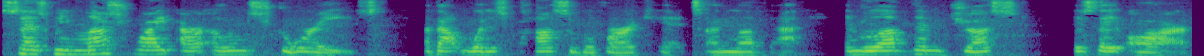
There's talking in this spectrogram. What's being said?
says we must write our own stories about what is possible for our kids. I love that. And love them just as they are.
